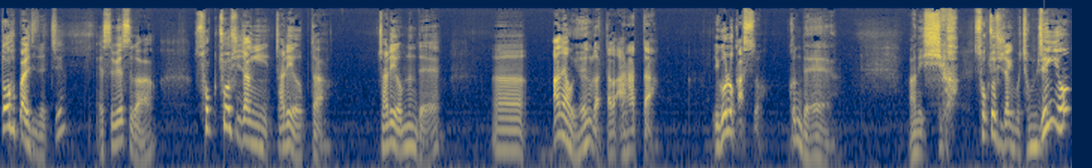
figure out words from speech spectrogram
또 헛발질했지. SBS가 속초 시장이 자리에 없다. 자리에 없는데 어, 아내하고 여행을 갔다가 안 왔다. 이걸로 깠어. 근데 아니 씨발 속초 시장이 뭐 점쟁이요?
